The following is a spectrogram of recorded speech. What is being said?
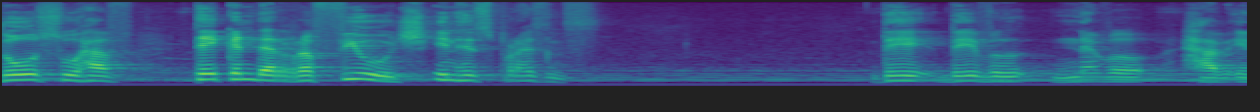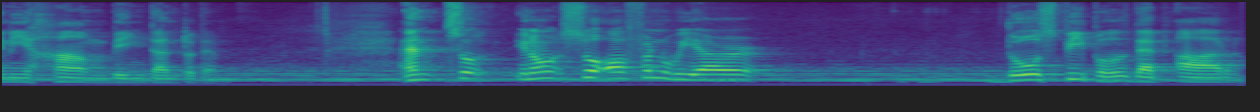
those who have taken their refuge in His presence, they, they will never have any harm being done to them. And so, you know, so often we are those people that are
